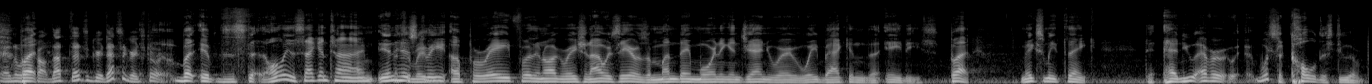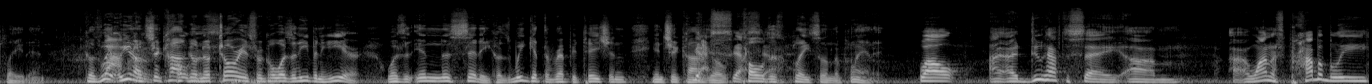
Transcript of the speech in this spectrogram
It But that, that's a great. That's a great story. but it was only the second time in That's history amazing. a parade for the inauguration. I was there. It was a Monday morning in January, way back in the '80s. But makes me think: Had you ever? What's the coldest you ever played in? Because we, Wow, you know, Chicago coldest. notorious for cold. Was it even here? Was it in this city? Because we get the reputation in Chicago, Yes, yes, coldest yeah. place on the planet. Well, I, I do have to say, um, I want to probably.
